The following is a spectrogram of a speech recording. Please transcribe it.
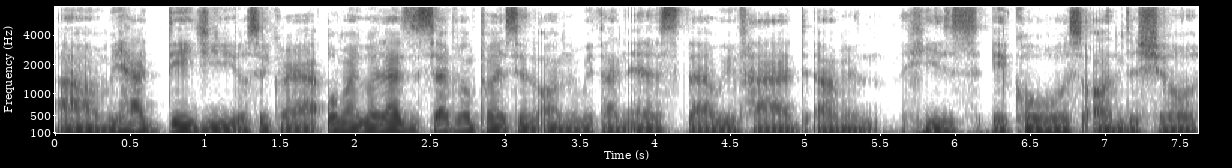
Um, we had Deji Osekoya. Oh my god, that's the second person on with an S that we've had. Um, he's a co-host on the show.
